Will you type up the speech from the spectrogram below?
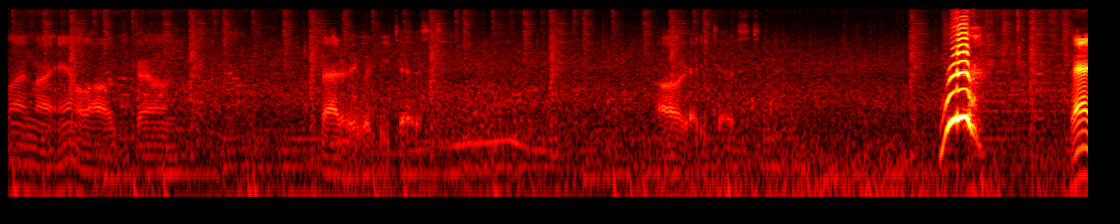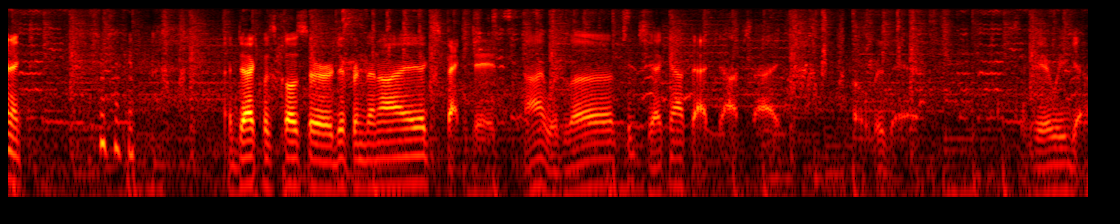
Line my analog drone. Battery would be toast. Already toast. Woo! Panicked. the deck was closer or different than I expected. I would love to check out that job site over there. So here we go.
